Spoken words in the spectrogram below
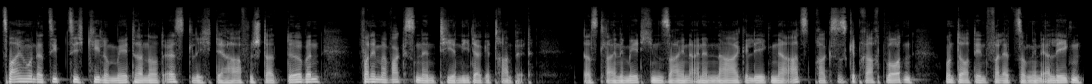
270 Kilometer nordöstlich der Hafenstadt Durban, von dem erwachsenen Tier niedergetrampelt. Das kleine Mädchen sei in eine nahegelegene Arztpraxis gebracht worden und dort den Verletzungen erlegen.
